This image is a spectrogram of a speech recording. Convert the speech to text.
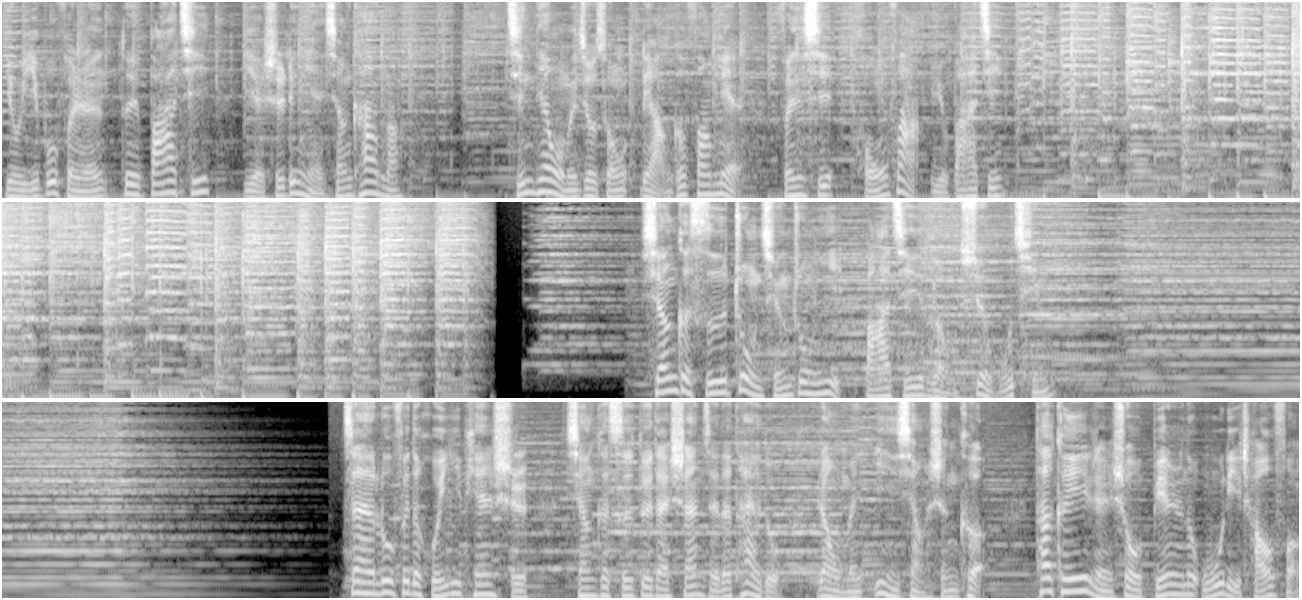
有一部分人对巴基也是另眼相看呢？今天我们就从两个方面分析红发与巴基。香克斯重情重义，巴基冷血无情。在路飞的回忆篇时，香克斯对待山贼的态度让我们印象深刻。他可以忍受别人的无理嘲讽，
